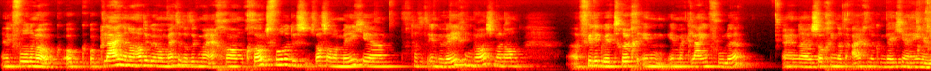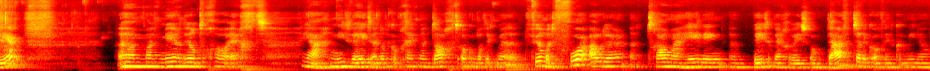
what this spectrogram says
en ik voelde me ook, ook, ook klein. En dan had ik weer momenten dat ik me echt gewoon groot voelde. Dus het was al een beetje eh, dat het in beweging was. Maar dan uh, viel ik weer terug in, in mijn klein voelen. En uh, zo ging dat eigenlijk een beetje heen en weer. Um, maar het merendeel toch wel echt ja, niet weten. En dat ik op een gegeven moment dacht, ook omdat ik me veel met voorouder, trauma, heling uh, bezig ben geweest. Ook daar vertel ik over in Camino.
